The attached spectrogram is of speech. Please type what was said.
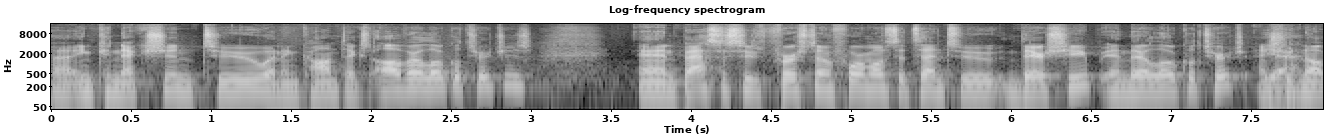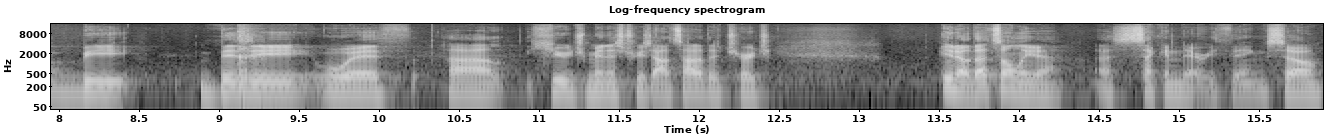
uh, in connection to and in context of our local churches. And pastors should first and foremost attend to their sheep in their local church and Yeah. should not be busy with uh, huge ministries outside of the church. You know, that's only a, a secondary thing. So,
